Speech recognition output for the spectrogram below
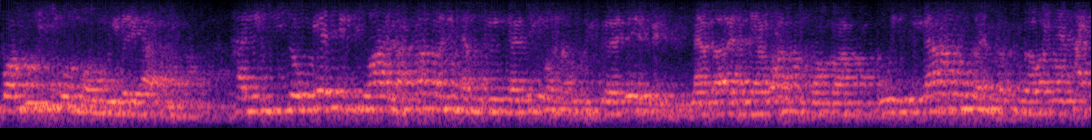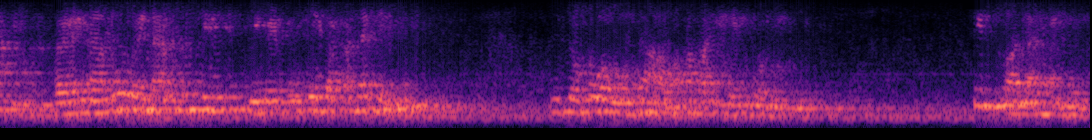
kwa mujibu wa maumbile yao halijitokezi swala kama linakulinganiwa na kupiga debe na baadhi ya watu kwamba Uislamu katika kugawanya haki baina mume na mke imekuja ikafanya nini? Kutokuwa usawa kama ilikuwa nini si swala hili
